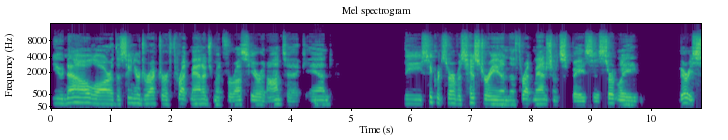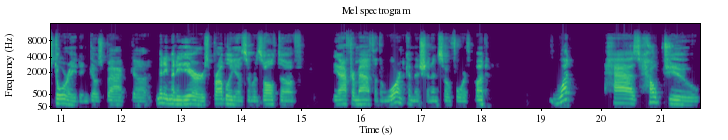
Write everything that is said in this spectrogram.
you now are the senior director of threat management for us here at ONTIC. And the Secret Service history in the threat management space is certainly very storied and goes back uh, many, many years, probably as a result of the aftermath of the Warren Commission and so forth. But what has helped you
